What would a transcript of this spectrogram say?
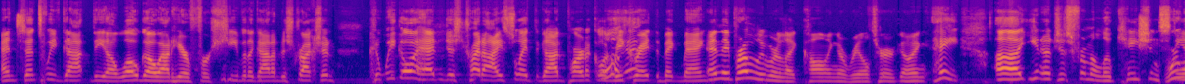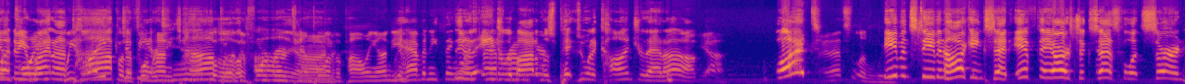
and since we've got the uh, logo out here for Shiva, the god of destruction, could we go ahead and just try to isolate the God particle and Well, recreate the Big Bang? And they probably were like calling a realtor, going, "Hey, uh, you know, just from a location standpoint, We want to be right on we'd top like of to the be former on temple top of of the former temple of Apollyon. Do you We- have anything you know, like the angel of the bottomless pit. We want to conjure that up. Yeah, What? that's a little weird. Even Stephen Hawking said if they are successful at CERN,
